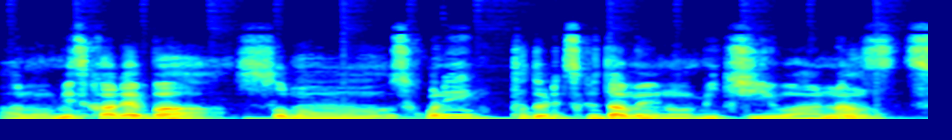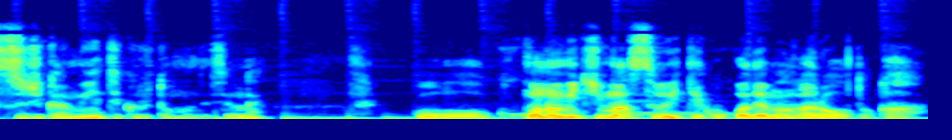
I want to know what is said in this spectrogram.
あの見つかれば、その、そこにたどり着くための道は何筋か見えてくると思うんですよね。こう、ここの道まっすぐ行ってここで曲がろうとか、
